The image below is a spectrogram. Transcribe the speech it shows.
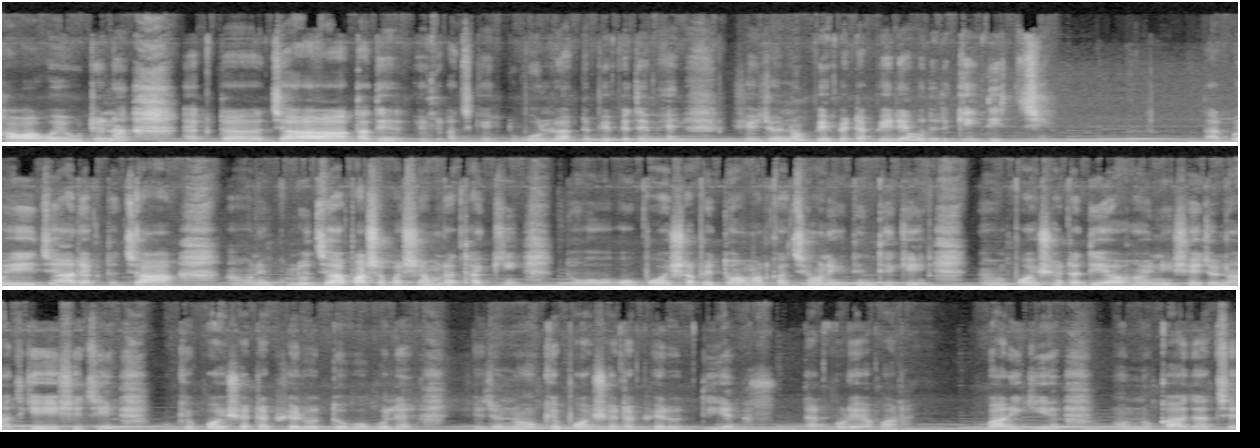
খাওয়া হয়ে ওঠে না। একটা যা তাদের আজকে একটু বলল, একটা পেঁপে দেবে, সেই জন্য পেঁপেটা পেরে ওদেরকেই দিচ্ছি। তারপর এই যে আর একটা যা, অনেকগুলো যা পাশাপাশি আমরা থাকি, তো ও পয়সা পেতো আমার কাছে অনেক দিন থেকেই পয়সাটা দেওয়া হয়নি, সেই জন্য আজকে এসেছি। ওকে পয়সাটা ফেরত দেবো বলে, সেই জন্য ওকে পয়সাটা ফেরত দিয়ে তারপরে আবার বাড়ি গিয়ে অন্য কাজ আছে।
